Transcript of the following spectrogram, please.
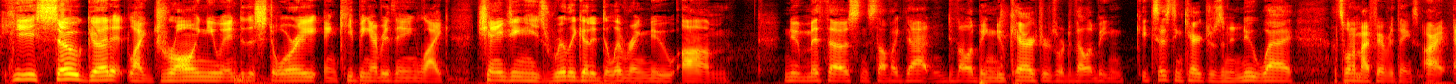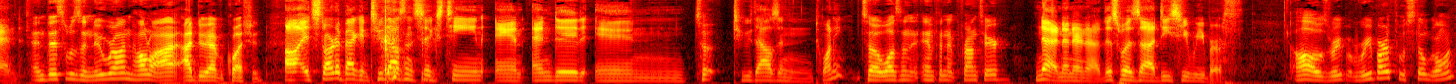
he's so good at like drawing you into the story and keeping everything like changing. He's really good at delivering new um new mythos and stuff like that and developing new characters or developing existing characters in a new way. That's one of my favorite things. All right, end. And this was a new run. Hold on, I, I do have a question. Uh, it started back in 2016 and ended in So, 2020. so it wasn't Infinite Frontier. No, no, no, no. This was uh, DC Rebirth. Oh, it was Re- Rebirth was still going.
